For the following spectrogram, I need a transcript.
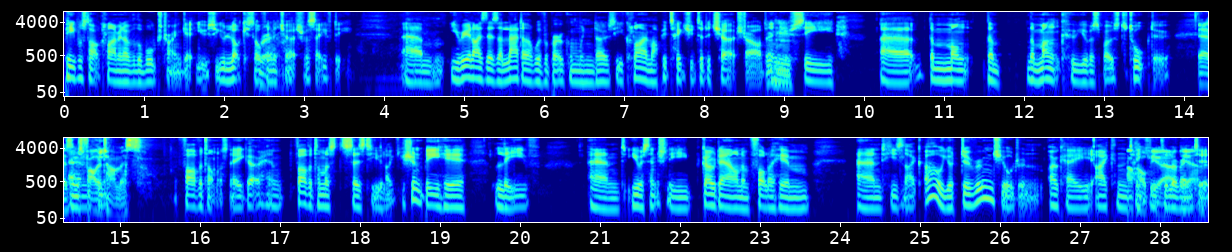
people start climbing over the wall to try and get you. So you lock yourself in the church for safety. Um, you realize there's a ladder with a broken window, so you climb up. It takes you to the churchyard, and you see uh, the monk, the the monk who you were supposed to talk to. yeah, his name's Father he- Thomas. Father Thomas, there you go. And Father Thomas says to you, like, you shouldn't be here, leave. And you essentially go down and follow him. And he's like, oh, you're de Rune children. Okay, I can I'll take you, you to out, yeah.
